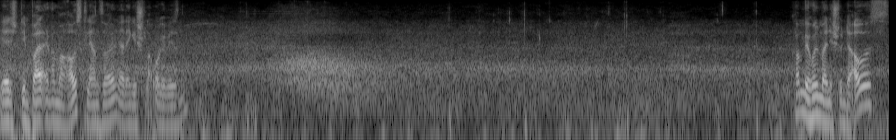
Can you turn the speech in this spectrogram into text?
Hier hätte ich den Ball einfach mal rausklären sollen. Ja, denke ich, schlauer gewesen. Komm, wir holen mal eine Stunde aus.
